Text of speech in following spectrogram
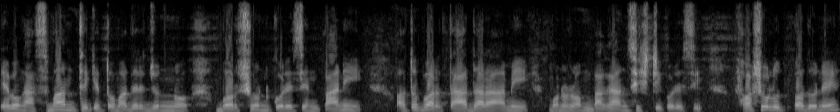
এবং আসমান থেকে তোমাদের জন্য বর্ষণ করেছেন পানি? অতপর তা দ্বারা আমি মনোরম বাগান সৃষ্টি করেছি। ফসল উৎপাদনে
